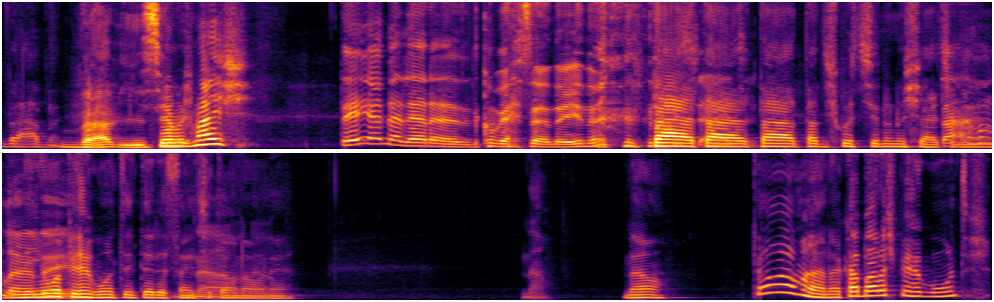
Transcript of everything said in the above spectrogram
braba. bravíssimo. Temos mais? Tem a galera conversando aí no, Tá, no tá, tá, tá discutindo no chat, Tá né? rolando Nenhuma aí. pergunta interessante, Não, então, não, não. né? Não. Não. Então, é, mano, acabaram as perguntas.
